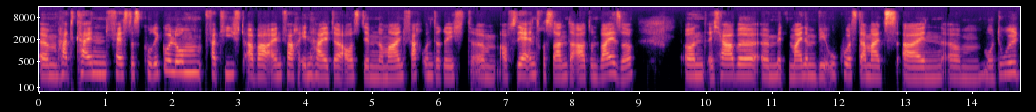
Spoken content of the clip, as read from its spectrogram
ähm, hat kein festes Curriculum, vertieft aber einfach Inhalte aus dem normalen Fachunterricht ähm, auf sehr interessante Art und Weise. Und ich habe äh, mit meinem WU-Kurs damals ein ähm, Modul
